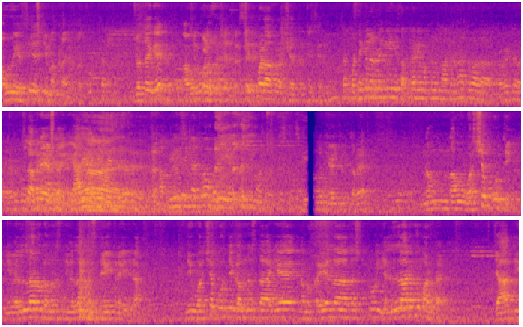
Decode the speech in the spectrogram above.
ಅವರು ಎಸ್ ಸಿ ಎಸ್ ಟಿ ಮಕ್ಕಳಾಗಿರ್ಬೇಕು. ಜೊತೆಗೆ ಅವರು ಚಿಕ್ಕಬಳ್ಳಾಪುರ ಕ್ಷೇತ್ರಕ್ಕೆ ಸೇರಿ. ಚಿಕ್ಕಬಳ್ಳಾಪುರ ಕ್ಷೇತ್ರಕ್ಕೆ ಸೇರಿ ಪರ್ಟಿಕ್ಯುಲರ್ ಆಗಿ ಸರ್ಕಾರಿ ಮಕ್ಕಳು ಮಾತ್ರ ಅಥವಾ ಪ್ರೈವೇಟ್ ಎರಡು ಅದನ್ನೇ ಹೇಳ್ತಾ ಇದ್ದೀನಿ. ಪಿ ಯು ಸಿ ಅಥವಾ ಬರೀ ಎಸ್ ಸಿ ಮಾತ್ರ ಕೇಳ್ತಿರ್ತಾರೆ ನಮ್ಮ ನಾವು ವರ್ಷ ಪೂರ್ತಿ ನೀವೆಲ್ಲರೂ ಗಮನಿಸ್ ನೀವೆಲ್ಲ ನಮ್ಮ ಸ್ನೇಹಿತರೇ ಇದ್ದೀರಾ? ನೀವು ವರ್ಷ ಪೂರ್ತಿ ಗಮನಿಸಿದ ಹಾಗೆ ನಮ್ಮ ಕೈಯಲ್ಲಾದಷ್ಟು ಎಲ್ಲರಿಗೂ ಮಾಡ್ತಾ ಇರ್ತೀವಿ. ಜಾತಿ,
